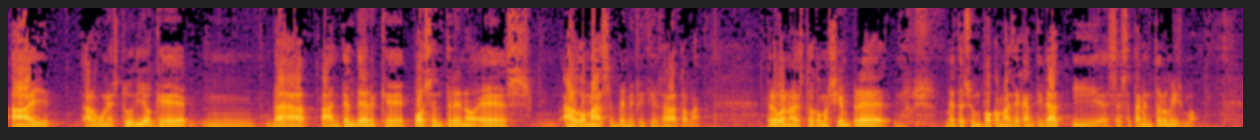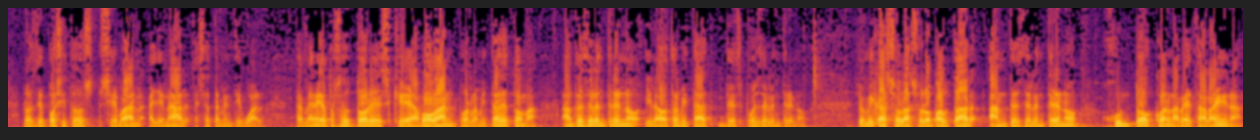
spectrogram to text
Hay algún estudio que mm, da a entender que post-entreno es algo más beneficioso a la toma. Pero bueno, esto como siempre metes un poco más de cantidad y es exactamente lo mismo. Los depósitos se van a llenar exactamente igual. También hay otros autores que abogan por la mitad de toma antes del entreno y la otra mitad después del entreno. Yo en mi caso la suelo pautar antes del entreno junto con la beta-alanina.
